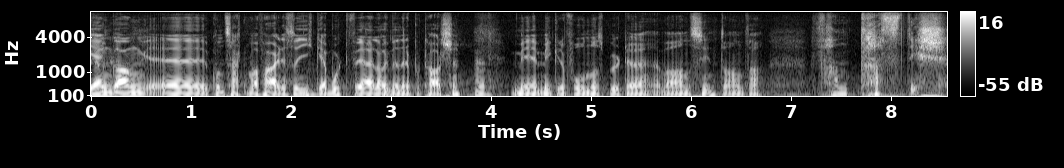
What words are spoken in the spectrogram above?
en gang eh, konserten var ferdig, så gikk jeg bort, for jeg lagde en reportasje med mikrofonen og spurte hva han syntes, og han sa 'fantastisk'.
